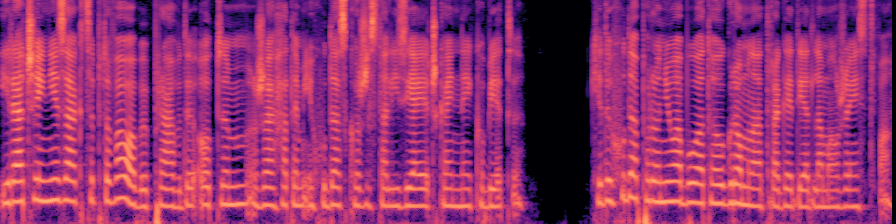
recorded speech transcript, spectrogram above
i raczej nie zaakceptowałaby prawdy o tym, że Hatem i Huda skorzystali z jajeczka innej kobiety. Kiedy Huda poroniła, była to ogromna tragedia dla małżeństwa.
